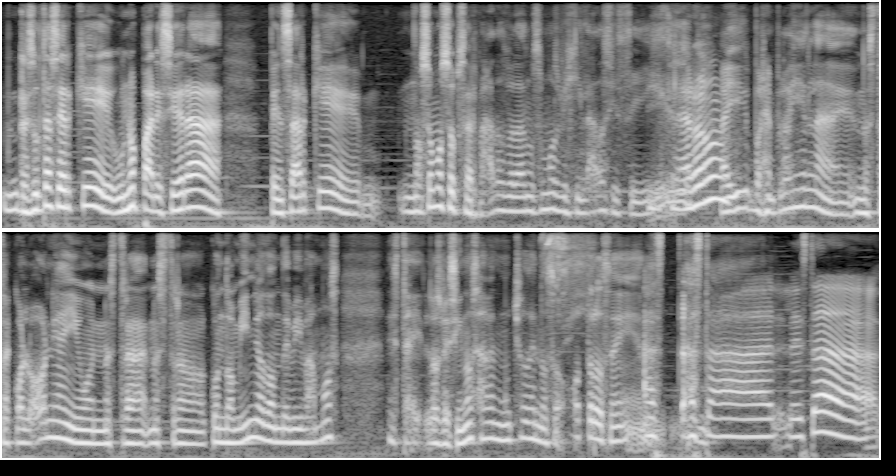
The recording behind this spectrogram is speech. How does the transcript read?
resulta ser que uno pareciera pensar que no somos observados, ¿verdad? No somos vigilados y sí. Claro. Ahí, por ejemplo, ahí en, la, nuestra colonia y o en nuestra, nuestro condominio donde vivamos, este, los vecinos saben mucho de nosotros, ¿eh? Hasta, hasta esta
